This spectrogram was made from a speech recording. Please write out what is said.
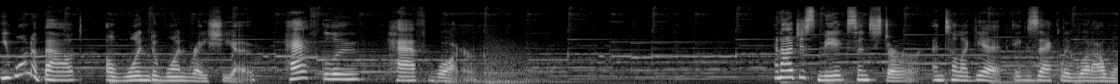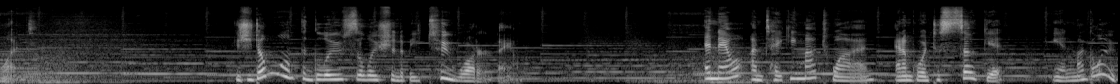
You want about a one to one ratio, half glue, half water. And I just mix and stir until I get exactly what I want. Because you don't want the glue solution to be too watered down. And now I'm taking my twine and I'm going to soak it in my glue.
